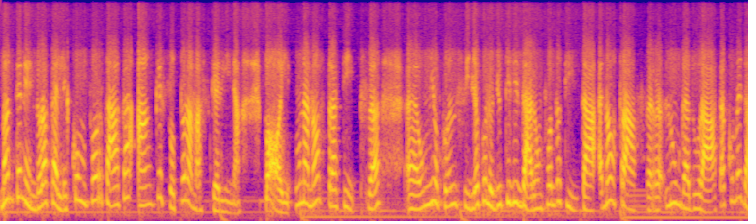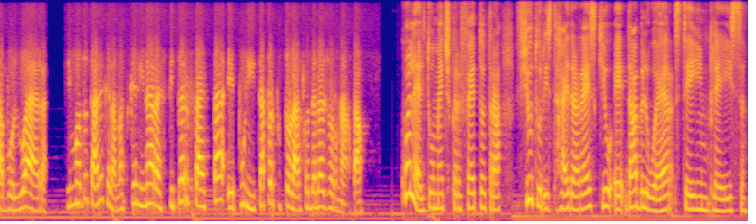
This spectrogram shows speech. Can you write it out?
mantenendo la pelle confortata anche sotto la mascherina. Poi una nostra tips, eh, un mio consiglio è quello di utilizzare un fondotinta no transfer lunga durata come double wear, in modo tale che la mascherina resti perfetta e pulita per tutto l'arco della giornata. Qual è il tuo match perfetto tra Futurist Hydra Rescue e Double Wear Stay in Place?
